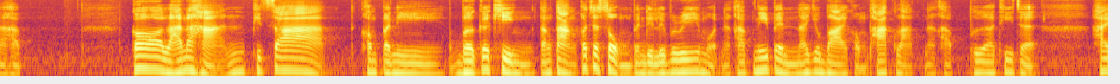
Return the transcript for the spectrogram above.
นะครับ ก็ร้านอาหารพิซซ่า คอมปะนีเบอร์เกอร์คิงต่างๆ ก็จะส่งเป็น Delivery หมดนะครับ นี่เป็นนโยบายของภาครัฐนะครับ เพื่อที่จะให้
